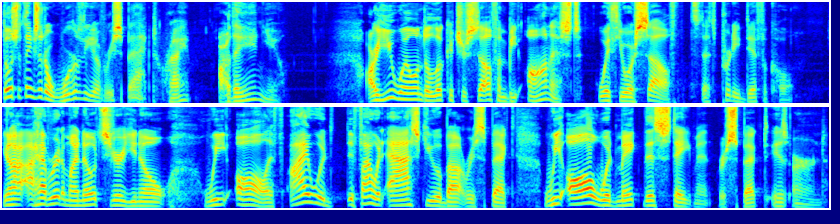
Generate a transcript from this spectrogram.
Those are things that are worthy of respect, right? Are they in you? Are you willing to look at yourself and be honest with yourself? That's pretty difficult. You know, I have written my notes here, you know, we all, if I would if I would ask you about respect, we all would make this statement. Respect is earned.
